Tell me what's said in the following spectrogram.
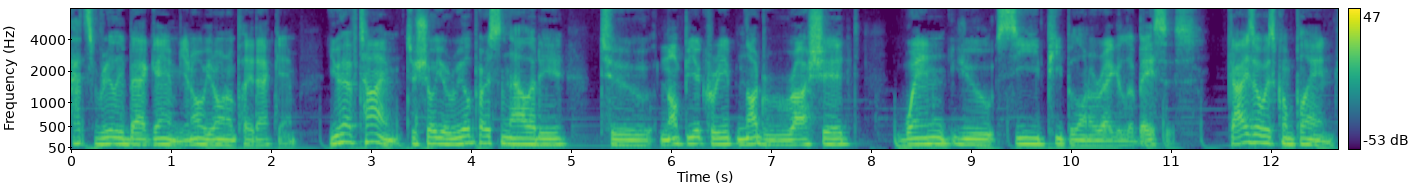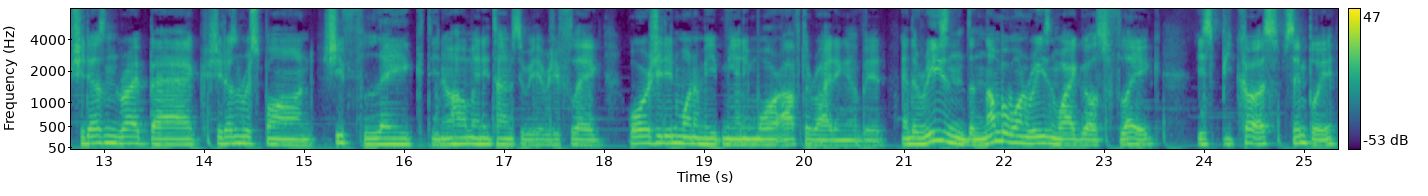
That's really bad game, you know? You don't want to play that game. You have time to show your real personality, to not be a creep, not rush it when you see people on a regular basis. Guys always complain. She doesn't write back. She doesn't respond. She flaked. You know how many times do we hear she flaked? Or she didn't want to meet me anymore after writing a bit. And the reason, the number one reason why girls flake is because, simply,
